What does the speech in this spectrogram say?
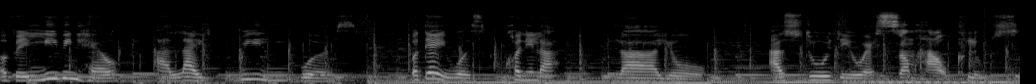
of a living hell her life really was. But there he was, calling her Layo, as though they were somehow close.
